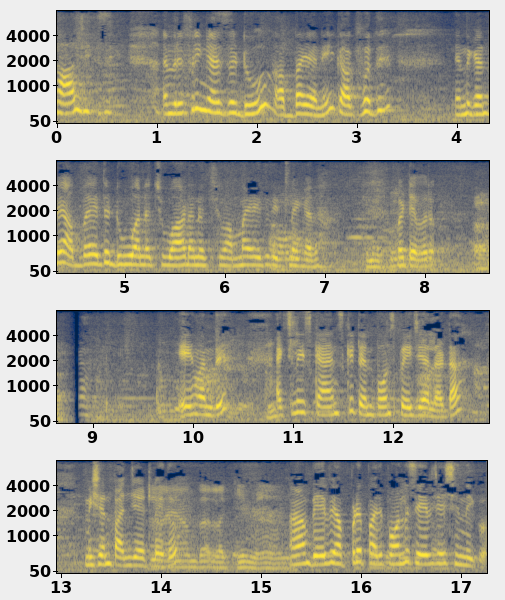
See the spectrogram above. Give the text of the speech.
కాల్ తీసి. I'm referring as a do అబ్బాయి అని. కాకపోతే ఎందుకంటే అబ్బాయి అయితే డూ అనొచ్చు వాడనొచ్చు అమ్మాయి అయితే తిట్టలేం కదా. బట్ ఎవరు? ఏమంది? యాక్చువల్లీ స్కాన్స్కి టెన్ పౌండ్స్ పే చేయాలట. మిషన్ పని చేయట్లేదు. బేబీ అప్పుడే పది పౌన్లు సేవ్ చేసింది నీకు.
